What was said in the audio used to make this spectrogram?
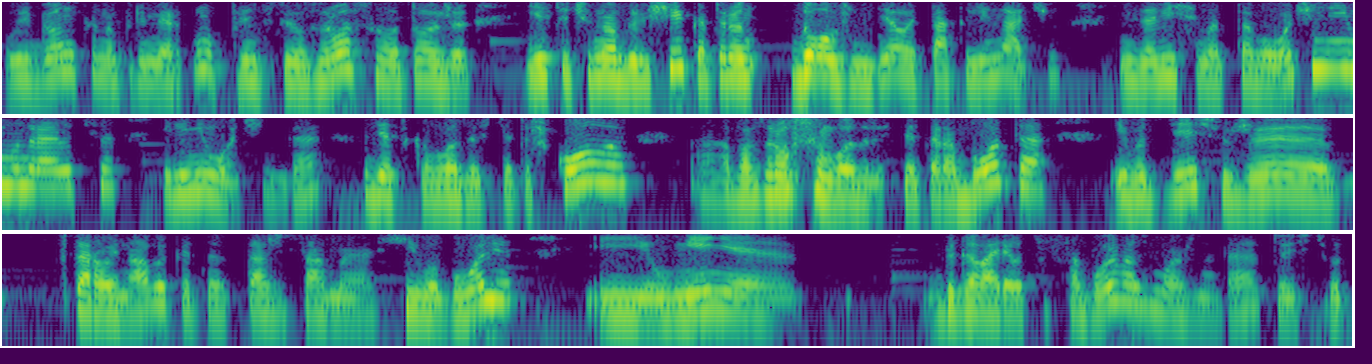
у ребенка, например, ну, в принципе, у взрослого тоже есть очень много вещей, которые он должен делать так или иначе, независимо от того, очень ему нравится или не очень, да. В детском возрасте это школа, а, во взрослом возрасте это работа, и вот здесь уже второй навык — это та же самая сила воли и умение договариваться с собой, возможно, да, то есть вот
